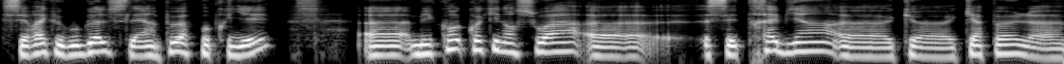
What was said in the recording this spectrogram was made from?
C'est vrai que Google se l'est un peu approprié. mais quoi qu'il en soit, c'est très bien que qu'Apple euh,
